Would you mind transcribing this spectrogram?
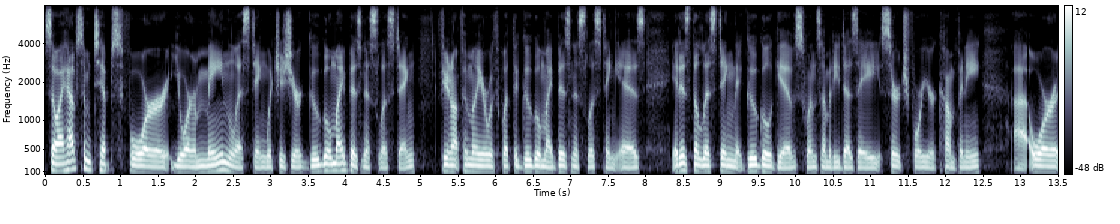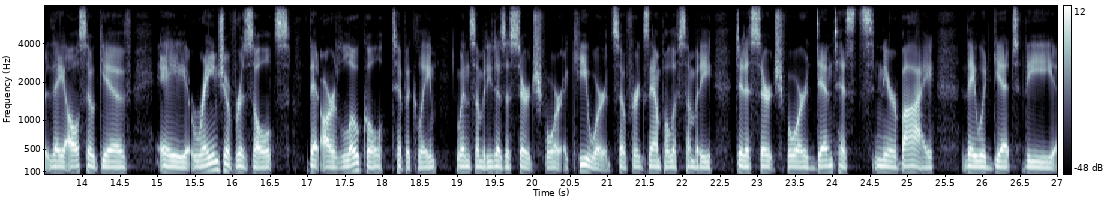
so i have some tips for your main listing which is your google my business listing if you're not familiar with what the google my business listing is it is the listing that google gives when somebody does a search for your company uh, or they also give a range of results that are local typically when somebody does a search for a keyword. So, for example, if somebody did a search for dentists nearby, they would get the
